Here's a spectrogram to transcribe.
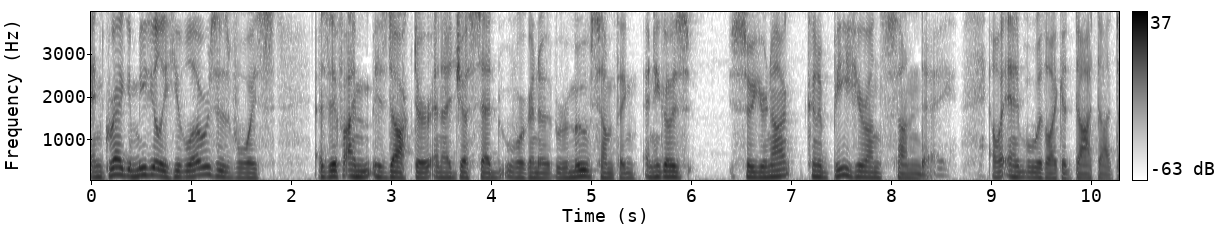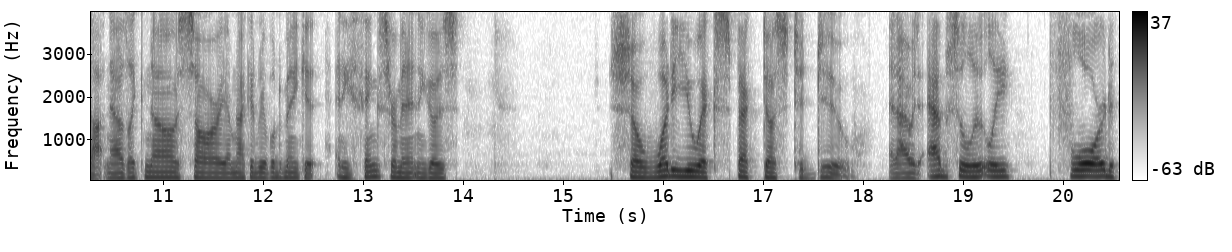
And Greg immediately he lowers his voice as if I'm his doctor and I just said we're going to remove something. And he goes, "So you're not going to be here on Sunday?" And with like a dot dot dot. And I was like, "No, sorry, I'm not going to be able to make it." And he thinks for a minute and he goes, "So what do you expect us to do?" And I was absolutely floored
